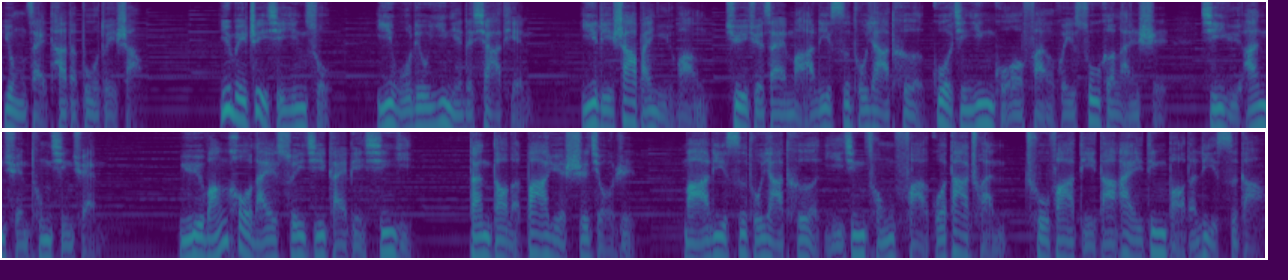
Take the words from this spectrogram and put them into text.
用在他的部队上，因为这些因素，一五六一年的夏天，伊丽莎白女王拒绝在玛丽斯图亚特过境英国返回苏格兰时给予安全通行权。女王后来随即改变心意，但到了八月十九日，玛丽斯图亚特已经从法国大船出发，抵达爱丁堡的利斯港。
